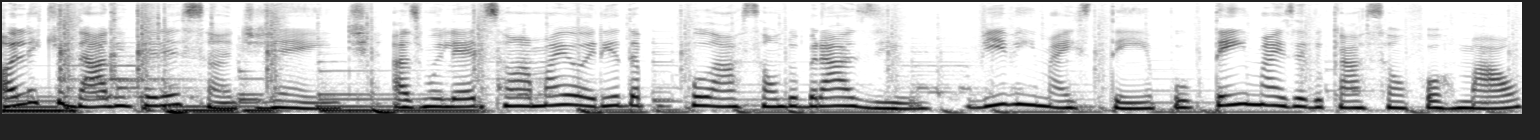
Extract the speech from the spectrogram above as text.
Olha que dado interessante, gente. As mulheres são a maioria da população do Brasil. Vivem mais tempo, têm mais educação formal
